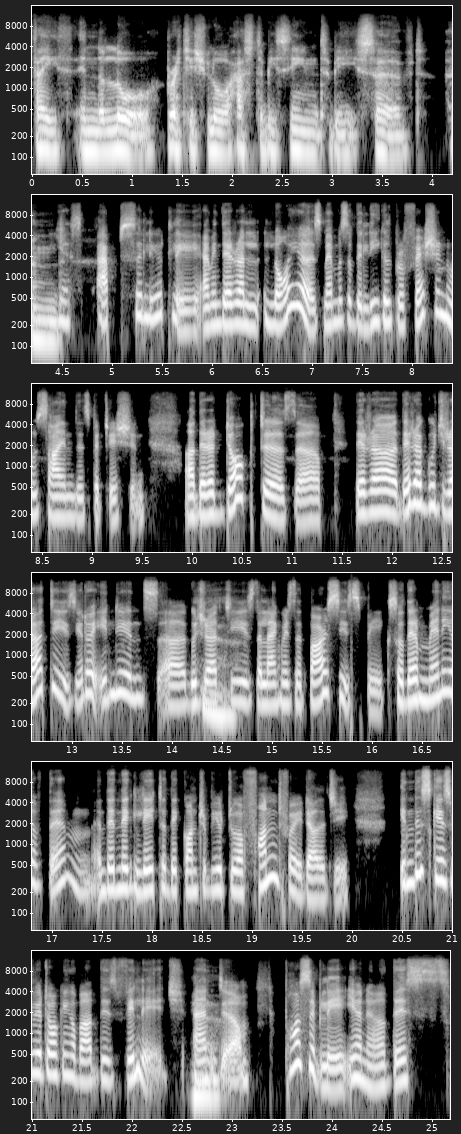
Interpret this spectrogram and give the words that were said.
faith in the law. British law has to be seen to be served. And Yes, absolutely. I mean, there are lawyers, members of the legal profession who signed this petition. Uh, there are doctors. Uh, there are there are Gujaratis. You know, Indians. Uh, Gujarati is the language that Parsis speak. So there are many of them, and then they later they contribute to a fund for Edalji. In this case, we're talking about this village, Yeah. and um, possibly, you know, this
